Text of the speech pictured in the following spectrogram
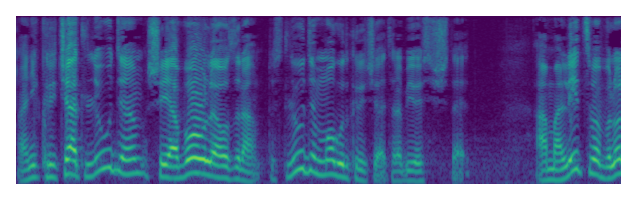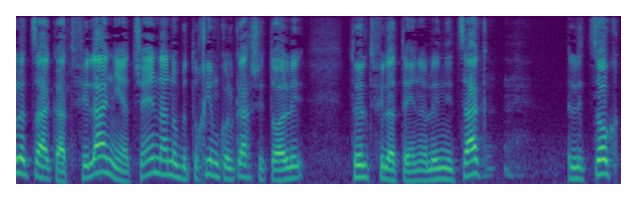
они кричат людям, шиявоу леозрам. То есть людям могут кричать, Раби Йоси считает. Лоле цака, тфила нет, шейн лану бетухим колках шитоли, толь тфилатейну, ли ницак лицок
